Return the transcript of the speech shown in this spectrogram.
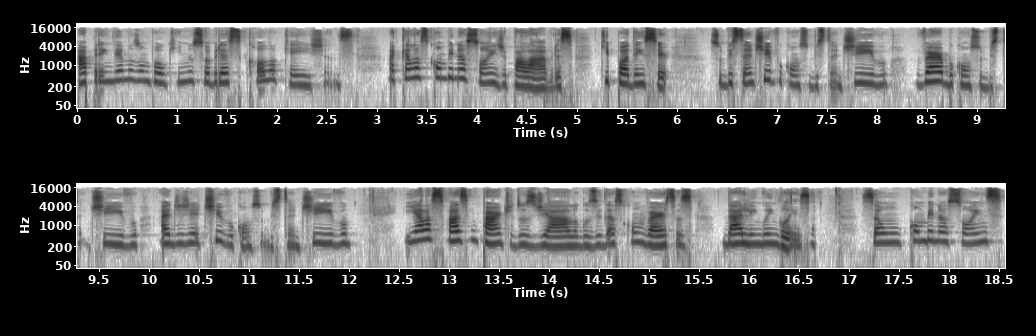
Aprendemos um pouquinho sobre as collocations, aquelas combinações de palavras que podem ser substantivo com substantivo, verbo com substantivo, adjetivo com substantivo, e elas fazem parte dos diálogos e das conversas da língua inglesa. São combinações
